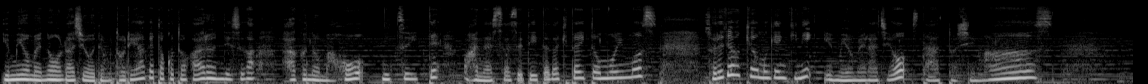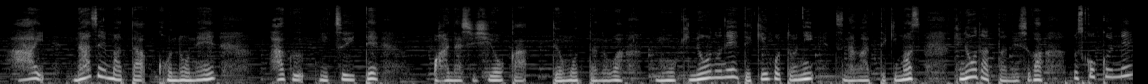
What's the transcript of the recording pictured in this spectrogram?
弓嫁のラジオでも取り上げたことがあるんですがハグの魔法についてお話しさせていただきたいと思います。それでは今日も元気に弓嫁ラジオスタートします。はいなぜまたこのねハグについてお話ししようかって思ったのはもう昨日のね出来事につながってきます。昨日だったんですが息子くんね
